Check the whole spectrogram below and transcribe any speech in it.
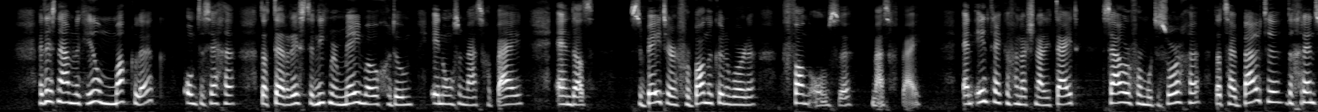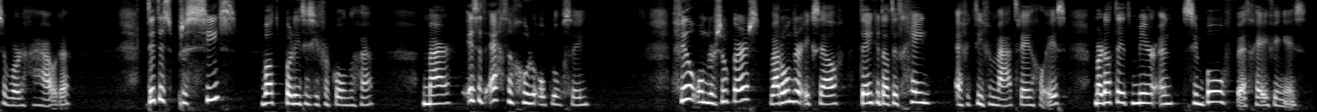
Het is namelijk heel makkelijk om te zeggen dat terroristen niet meer mee mogen doen in onze maatschappij en dat ze beter verbannen kunnen worden van onze maatschappij. En intrekken van nationaliteit zou ervoor moeten zorgen dat zij buiten de grenzen worden gehouden. Dit is precies wat politici verkondigen. Maar is het echt een goede oplossing? Veel onderzoekers, waaronder ikzelf, denken dat dit geen effectieve maatregel is, maar dat dit meer een symboolwetgeving is.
